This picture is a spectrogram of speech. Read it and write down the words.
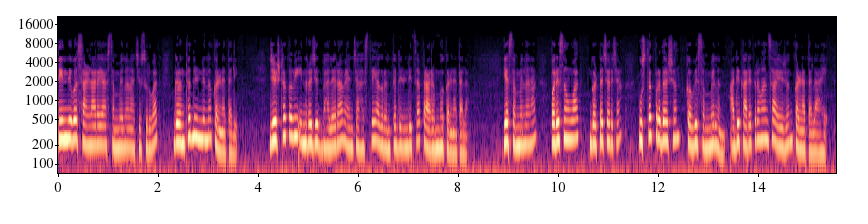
तीन दिवस चालणाऱ्या या संमेलनाची सुरुवात ग्रंथदिंडीनं करण्यात आली. ज्येष्ठ कवी इंद्रजित भालेराव यांच्या हस्ते या ग्रंथदिंडीचा प्रारंभ करण्यात आला. या संमेलनात परिसंवाद गटचर्चा पुस्तक प्रदर्शन कवी संमेलन आदी कार्यक्रमांचं आयोजन करण्यात आलं आहे.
